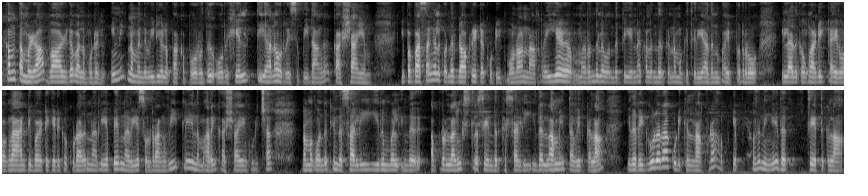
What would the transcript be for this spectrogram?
வணக்கம் தமிழா வாழ்க வளமுடன். இன்றைக்கி நம்ம இந்த வீடியோவில் பார்க்க போகிறது ஒரு ஹெல்த்தியான ஒரு ரெசிபி தாங்க கஷாயம். இப்போ பசங்களுக்கு வந்து டாக்டர்கிட்ட கூட்டிகிட்டு போனால் நிறைய மருந்தில் வந்துட்டு என்ன கலந்துருக்குன்னு நமக்கு தெரியாதுன்னு பயப்படுறோம். இல்லை அதுக்கு அவங்க அடிக்ட் ஆயிடுவாங்களா ஆன்டிபயோட்டிக் எடுக்கக்கூடாதுன்னு நிறைய பேர் நிறைய சொல்கிறாங்க வீட்டிலே இந்த மாதிரி கஷாயம் குடித்தா நமக்கு வந்துட்டு இந்த சளி இருமல் இந்த அப்புறம் லங்ஸில் சேர்ந்துருக்க சளி இதெல்லாமே தவிர்க்கலாம். இதை ரெகுலராக குடிக்கலனா கூட எப்பயாவது நீங்கள் இதை சேர்த்துக்கலாம்.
